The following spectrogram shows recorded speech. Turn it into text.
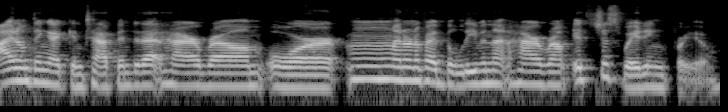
I don't think I can tap into that higher realm, or mm, I don't know if I believe in that higher realm. It's just waiting for you.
